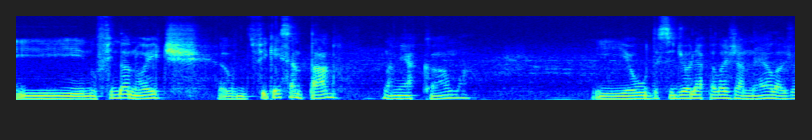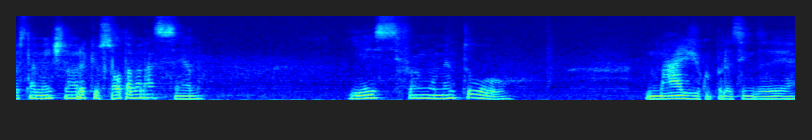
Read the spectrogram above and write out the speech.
E no fim da noite eu fiquei sentado na minha cama e eu decidi olhar pela janela justamente na hora que o sol estava nascendo. E esse foi um momento mágico, por assim dizer.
